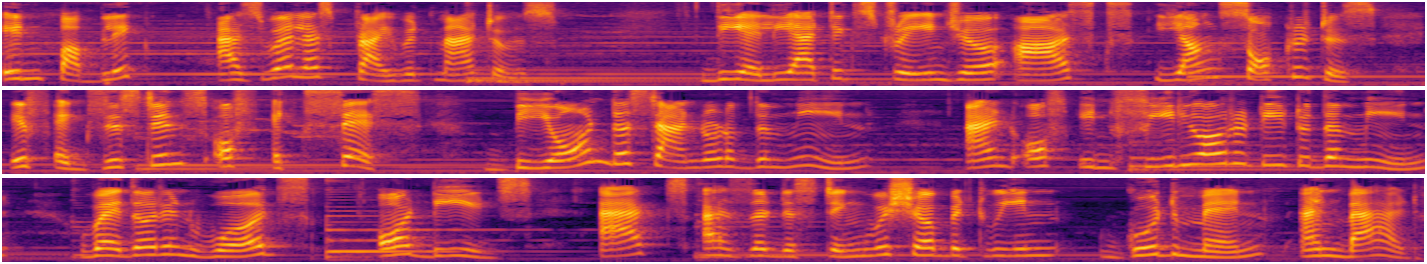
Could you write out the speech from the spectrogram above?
in public as well as private matters. The Eleatic stranger asks young Socrates if existence of excess beyond the standard of the mean and of inferiority to the mean, whether in words or deeds, acts as the distinguisher between good men and bad.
